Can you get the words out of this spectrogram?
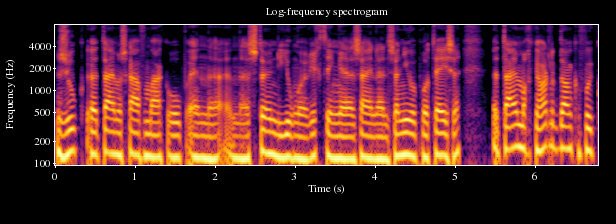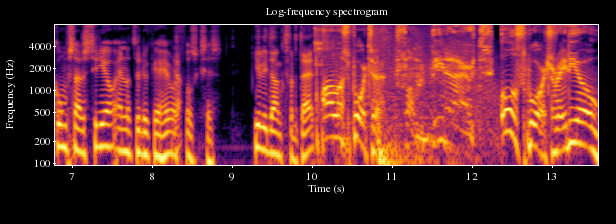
Zoek uh, Tijmen Schavenmaker op en, en steun die jongen richting zijn, zijn nieuwe prothese. Tijmen, mag ik je hartelijk danken voor je komst naar de studio en natuurlijk heel erg veel succes. Jullie dank voor de tijd. Alle sporten van binnenuit. All Sport Radio.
